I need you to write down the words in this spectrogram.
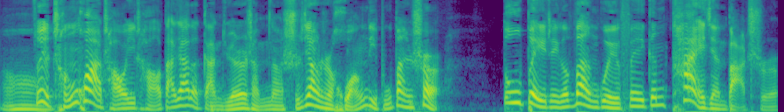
哦，所以成化朝一朝，大家的感觉是什么呢？实际上是皇帝不办事儿，都被这个万贵妃跟太监把持，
